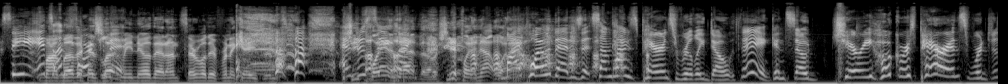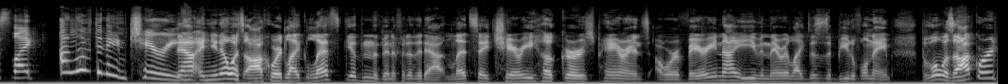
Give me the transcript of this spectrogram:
See, it's my mother has let me know that on several different occasions. She's playing that though. She's playing that one. My out. point with that is that sometimes parents really don't think, and so Cherry Hooker's parents were just like, I love the name Cherry. Now, and you know what's awkward? Like, let's give them the benefit of the doubt, and let's say Cherry Hooker's parents were very naive, and they were like, "This is a beautiful name." But what was awkward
